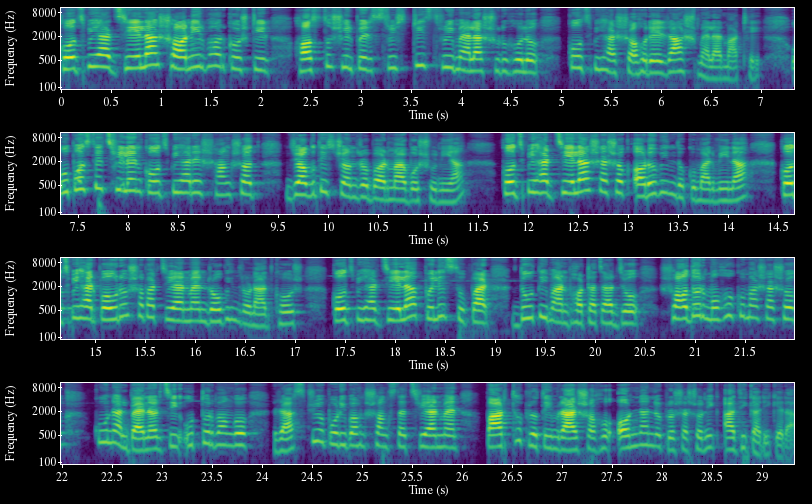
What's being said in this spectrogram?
কোচবিহার জেলা স্বনির্ভর গোষ্ঠীর হস্তশিল্পের সৃষ্টিশ্রী মেলা শুরু হল কোচবিহার শহরের রাসমেলার মাঠে। উপস্থিত ছিলেন কোচবিহারের সাংসদ জগদীশ চন্দ্র বর্মা বসুনিয়া কোচবিহার জেলা শাসক অরবিন্দ কুমার মিনা, কোচবিহার পৌরসভার চেয়ারম্যান রবীন্দ্রনাথ ঘোষ, কোচবিহার জেলা পুলিশ সুপার দ্যুতিমান ভট্টাচার্য, সদর মহকুমা শাসক কুনাল ব্যানার্জি, উত্তরবঙ্গ রাষ্ট্রীয় পরিবহন সংস্থার চেয়ারম্যান পার্থপ্রতিম রায় সহ অন্যান্য প্রশাসনিক আধিকারিকেরা।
